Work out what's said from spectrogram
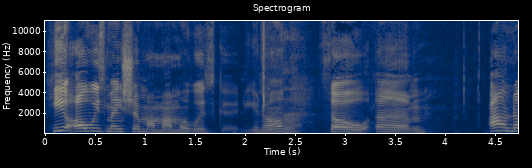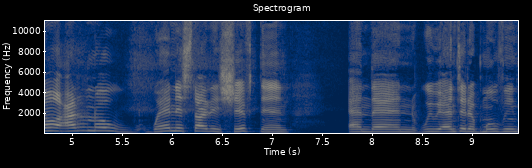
he always made sure my mama was good. You know. Okay. So um, I don't know. I don't know when it started shifting, and then we ended up moving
